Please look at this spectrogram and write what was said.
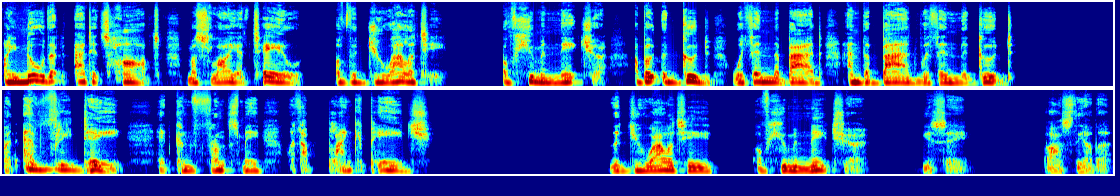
I know that at its heart must lie a tale of the duality of human nature, about the good within the bad and the bad within the good. But every day it confronts me with a blank page. The duality of human nature, you say? asked the other.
